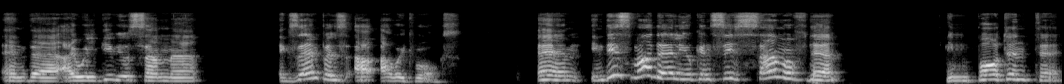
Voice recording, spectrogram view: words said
and uh, I will give you some uh, examples how, how, it works. Um, in this model, you can see some of the important uh,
